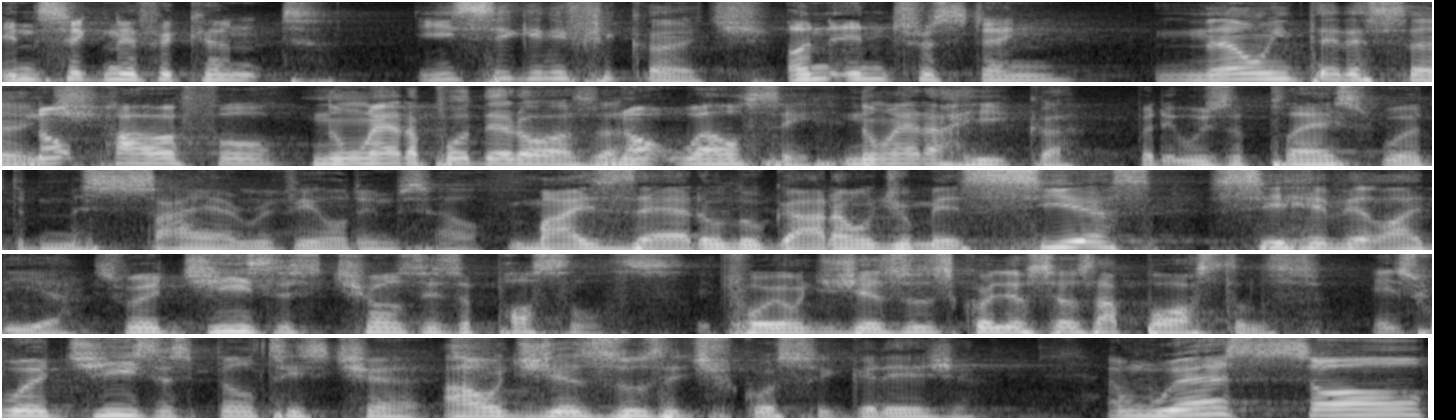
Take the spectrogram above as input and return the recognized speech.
Insignificant, Insignificante. uninteresting, Não interessante. not powerful, Não era poderosa. not wealthy. Não era rica. But it was a place where the Messiah revealed himself. Mas era o lugar onde o Messias se revelaria. It's where Jesus chose his apostles. Foi onde Jesus escolheu seus apóstolos. It's where Jesus built his church. Aonde Jesus edificou sua igreja. And we're so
